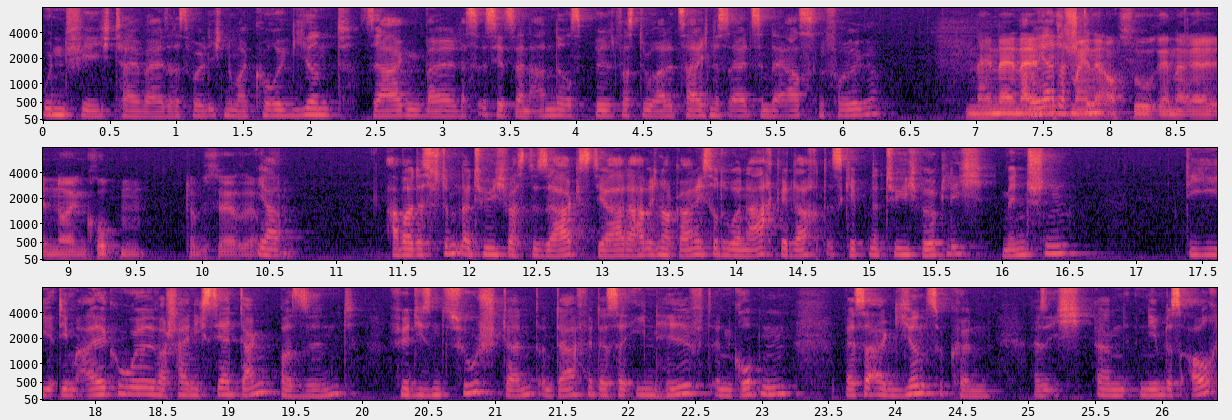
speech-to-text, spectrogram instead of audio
unfähig teilweise. Das wollte ich nur mal korrigierend sagen, weil das ist jetzt ein anderes Bild, was du gerade zeichnest, als in der ersten Folge. Nein, nein, nein, ja, ich meine stimmt. auch so generell in neuen Gruppen. Da bist du ja sehr Ja, offen. Aber das stimmt natürlich, was du sagst. Ja, da habe ich noch gar nicht so drüber nachgedacht. Es gibt natürlich wirklich Menschen, die dem Alkohol wahrscheinlich sehr dankbar sind für diesen Zustand und dafür, dass er ihnen hilft, in Gruppen besser agieren zu können. Also ich ähm, nehme das auch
